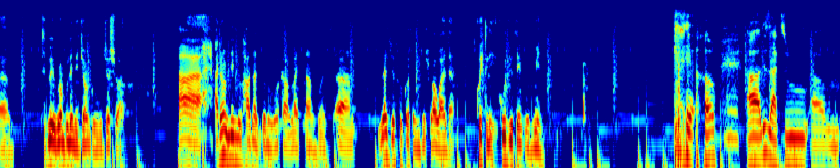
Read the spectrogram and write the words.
um, to do a rumble in the jungle with Joshua. Ah, I don't really know how that's going to work out right now, but um, let's just focus on Joshua Wilder. Quickly, who do you think would win? oh, uh, these are two um,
